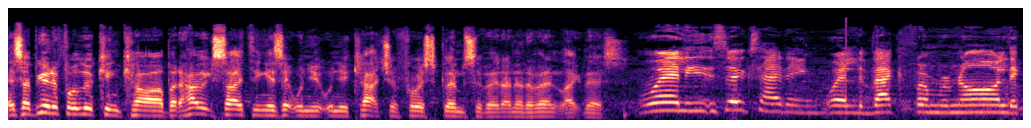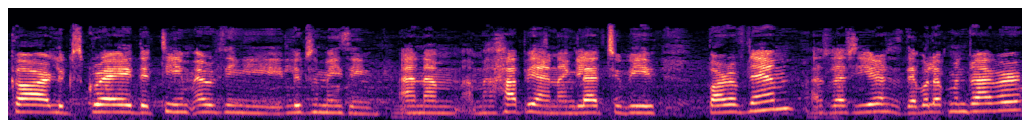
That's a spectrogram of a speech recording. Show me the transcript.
It's a beautiful looking car, but how exciting is it when you when you catch your first glimpse of it at an event like this? Well, it's so exciting. Well, the back from Renault, the car looks great, the team, everything looks amazing. And I'm, I'm happy and I'm glad to be part of them as last year as a development driver.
